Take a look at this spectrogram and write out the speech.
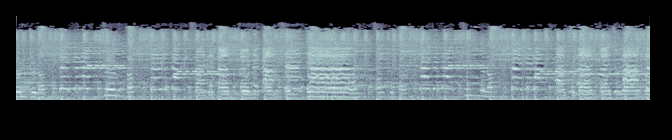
Irgat, Irgat, Irgat, Irgat, Irgat, Irgat, Irgat, Irgat,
